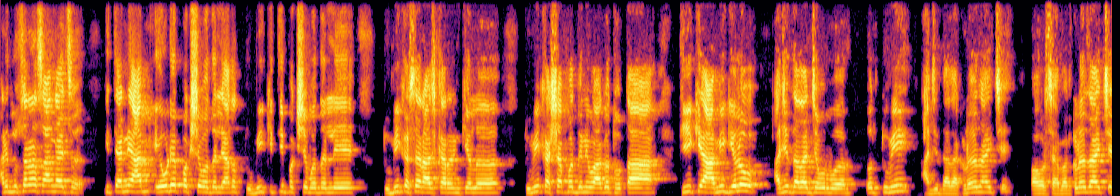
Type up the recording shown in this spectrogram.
आणि दुसऱ्याला सांगायचं की त्यांनी आम एवढे पक्ष बदलले. आता तुम्ही किती पक्ष बदलले? तुम्ही कसं राजकारण केलं? तुम्ही कशा पद्धतीने वागत होता? ठीक आहे आम्ही गेलो अजितदादांच्या बरोबर पण तुम्ही अजितदादाकडे जायचे पवारसाहेबांकडे जायचे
